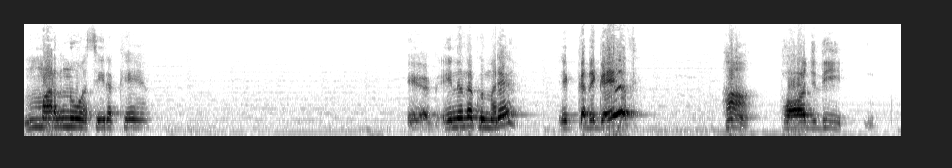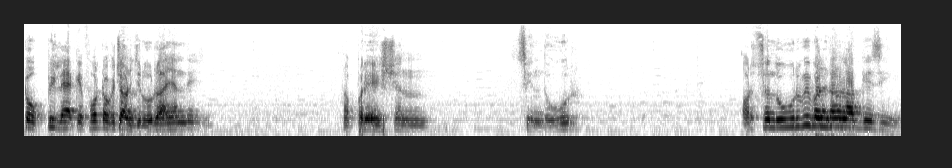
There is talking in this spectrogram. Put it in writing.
ਮਰਨ ਨੂੰ ਅਸੀਂ ਰੱਖੇ ਆ। ਇਹਨਾਂ ਦਾ ਕੋਈ ਮਰਿਆ? ਇਹ ਕਦੇ ਗਏ ਉੱਥੇ? ਹਾਂ, ਫੌਜ ਦੀ ਟੋਪੀ ਲੈ ਕੇ ਫੋਟੋ ਖਿਚਾਉਣ ਜ਼ਰੂਰ ਆ ਜਾਂਦੇ ਆਪਰੇਸ਼ਨ ਸਿੰਦੂਰ। ਔਰ ਸਿੰਦੂਰ ਵੀ ਵੰਡਣ ਲੱਗ ਗਏ ਸੀ।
